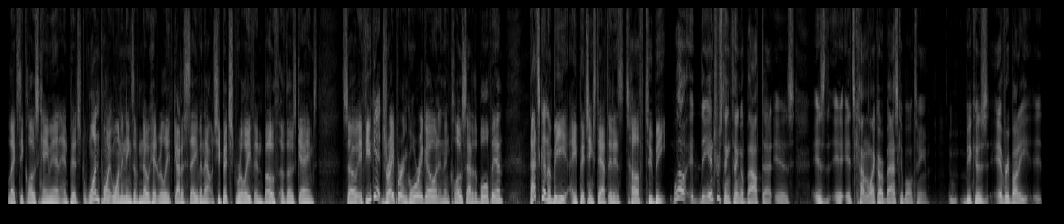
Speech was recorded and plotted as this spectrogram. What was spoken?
Lexi Close came in and pitched 1.1 innings of no hit relief. Got a save in that one. She pitched relief in both of those games. So if you get Draper and Gory going, and then Close out of the bullpen, that's going to be a pitching staff that is tough to beat. Well, it, the interesting thing about that is is it, it's kind of like our basketball team because everybody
